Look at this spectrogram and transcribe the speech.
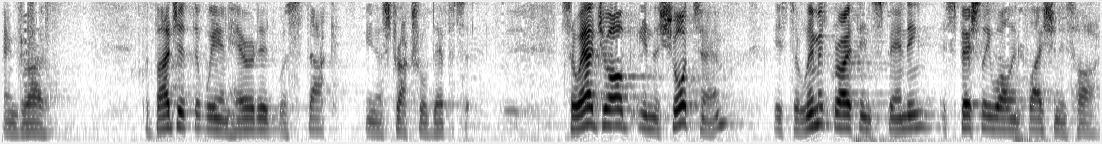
and grow. The budget that we inherited was stuck in a structural deficit. So our job in the short term is to limit growth in spending, especially while inflation is high,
